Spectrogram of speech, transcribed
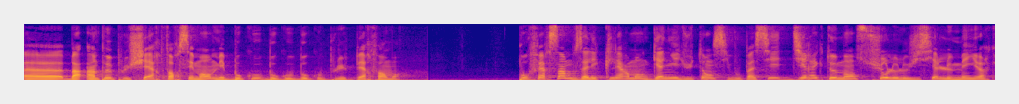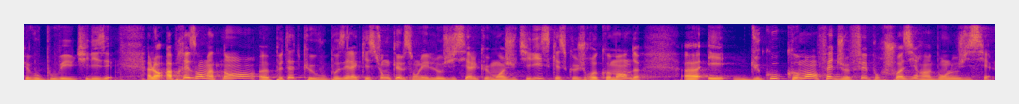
euh, bah, un peu plus cher forcément, mais beaucoup, beaucoup, beaucoup plus performant. Pour faire simple, vous allez clairement gagner du temps si vous passez directement sur le logiciel le meilleur que vous pouvez utiliser. Alors à présent maintenant, euh, peut-être que vous posez la question quels sont les logiciels que moi j'utilise, qu'est-ce que je recommande euh, et du coup comment en fait je fais pour choisir un bon logiciel?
